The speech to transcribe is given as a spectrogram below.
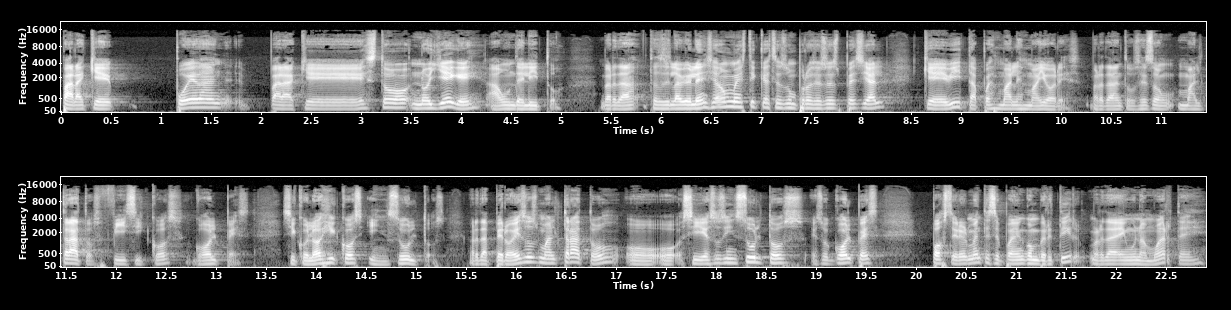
para que puedan, para que esto no llegue a un delito. ¿verdad? Entonces la violencia doméstica, este es un proceso especial que evita pues males mayores, ¿verdad? Entonces son maltratos físicos, golpes, psicológicos, insultos, ¿verdad? Pero esos maltratos o, si esos insultos, esos golpes posteriormente se pueden convertir, ¿verdad?, en una muerte.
